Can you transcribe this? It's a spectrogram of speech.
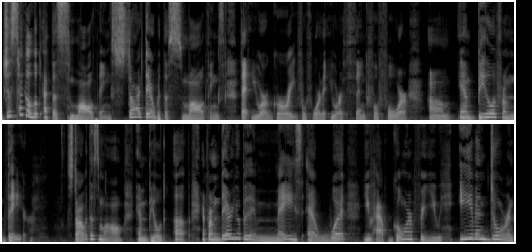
just take a look at the small things. Start there with the small things that you are grateful for, that you are thankful for, um, and build from there. Start with the small and build up. And from there, you'll be amazed at what you have going for you, even during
